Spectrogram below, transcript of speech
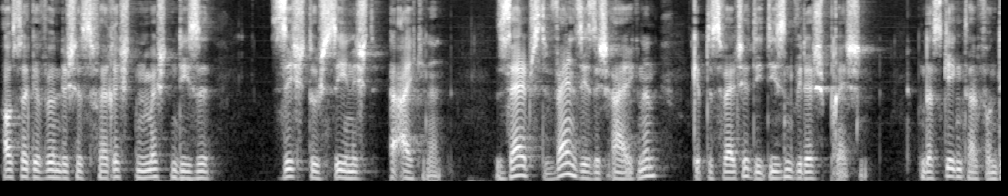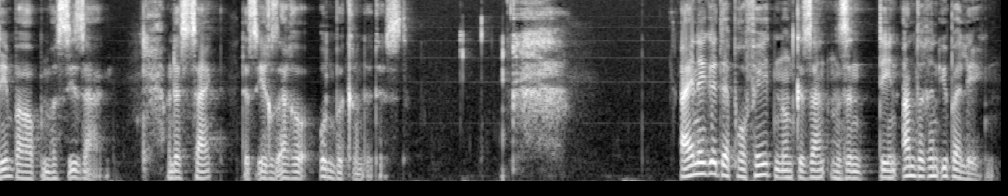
Außergewöhnliches verrichten möchten, diese sich durch sie nicht ereignen. Selbst wenn sie sich ereignen, gibt es welche, die diesen widersprechen und das Gegenteil von dem behaupten, was sie sagen. Und das zeigt, dass ihre Sache unbegründet ist. Einige der Propheten und Gesandten sind den anderen überlegen.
